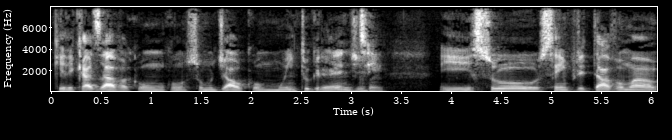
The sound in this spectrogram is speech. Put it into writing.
que ele casava com um consumo de álcool muito grande. Sim. E isso sempre dava uma,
